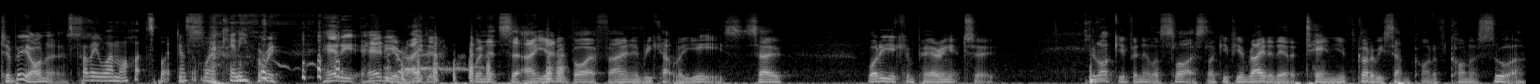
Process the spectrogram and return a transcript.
to be honest, Probably why my hotspot doesn't work anymore. probably, how do you, how do you rate it when it's uh, you only buy a phone every couple of years? So, what are you comparing it to? If you like your vanilla slice, like if you rate it out of ten, you've got to be some kind of connoisseur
